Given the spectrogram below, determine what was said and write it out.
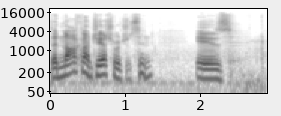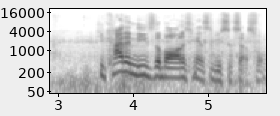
The knock on Josh Richardson is he kind of needs the ball in his hands to be successful.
